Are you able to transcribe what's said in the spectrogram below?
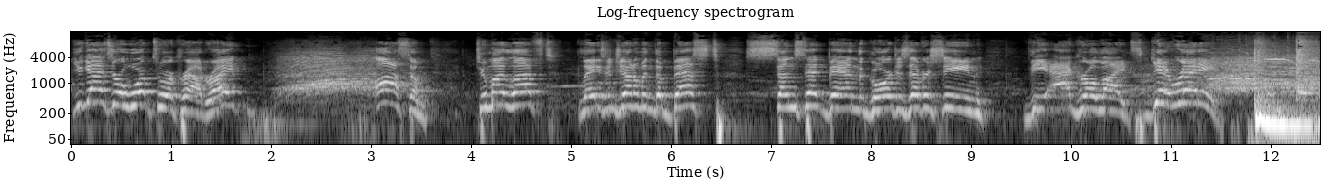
You guys are a Warped Tour crowd, right? Awesome. To my left, ladies and gentlemen, the best sunset band the Gorge has ever seen, the Aggrolites. Get ready.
